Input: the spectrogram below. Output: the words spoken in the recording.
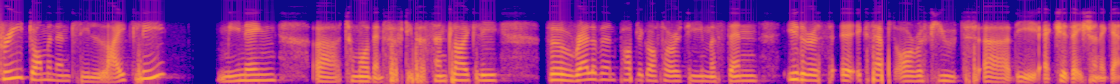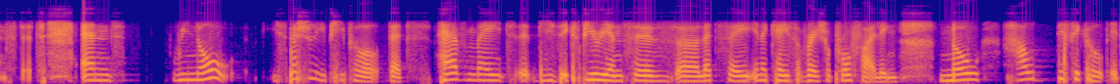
predominantly likely, meaning uh, to more than 50% likely, the relevant public authority must then either accept or refute uh, the accusation against it. And we know especially people that have made uh, these experiences, uh, let's say in a case of racial profiling, know how difficult it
